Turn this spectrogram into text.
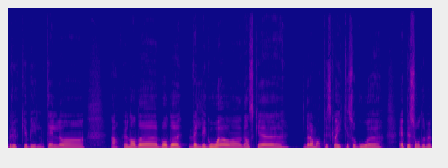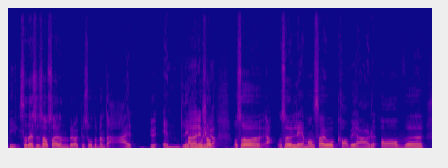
bruke bilen til. Og ja, hun hadde både veldig gode og ganske dramatiske og ikke så gode episoder med bil. Så det syns jeg også er en bra episode, men det er uendelig ja, morsom. Og så, ja, og så ler man seg jo kav i hjel av uh,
